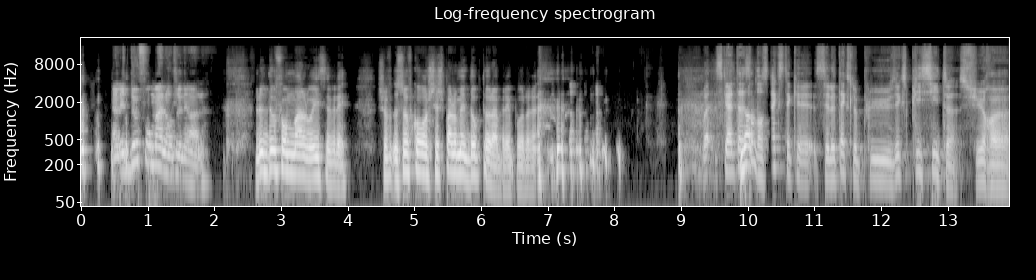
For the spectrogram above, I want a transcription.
Les deux font mal en général. Les deux font mal, oui, c'est vrai. Sauf, qu'on ne cherche pas le même docteur après pour. Bah, ce qui est intéressant dans ce texte, c'est que c'est le texte le plus explicite sur euh,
